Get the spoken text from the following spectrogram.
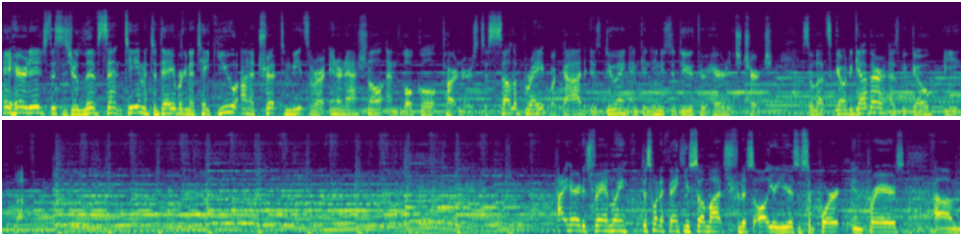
Hey Heritage, this is your Live Sent team, and today we're going to take you on a trip to meet some of our international and local partners to celebrate what God is doing and continues to do through Heritage Church. So let's go together as we go be love. Hi, Heritage family. Just want to thank you so much for just all your years of support and prayers. Um,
